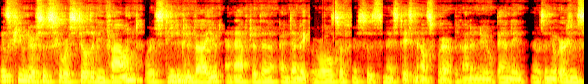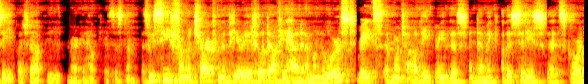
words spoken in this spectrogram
Those few nurses who were still to be found were esteemed and valued, and after the pandemic, the roles of nurses in the United States and elsewhere took on a new standing. There was a new urgency to flesh out the American healthcare system. As we see from a chart from the period, Philadelphia had among the worst rates of mortality during this pandemic. Other cities that scored,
